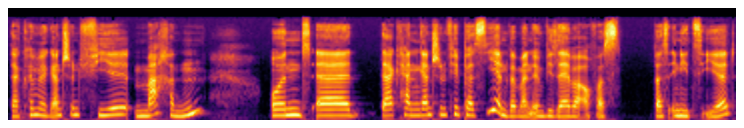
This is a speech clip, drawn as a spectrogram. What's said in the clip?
da können wir ganz schön viel machen. Und äh, da kann ganz schön viel passieren, wenn man irgendwie selber auch was, was initiiert.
